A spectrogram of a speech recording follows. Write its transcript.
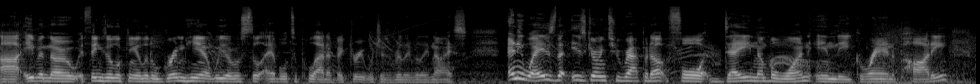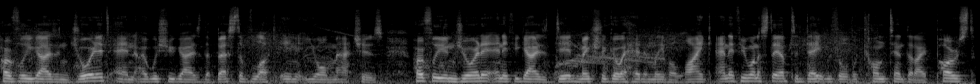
uh, even though things are looking a little grim here, we were still able to pull out a victory, which is really, really nice. Anyways, that is going to wrap it up for day number one in the Grand Party. Hopefully you guys enjoyed it, and I wish you guys the best of luck in your matches. Hopefully you enjoyed it, and if you guys did, make sure to go ahead and leave a like. And if you want to stay up to date with all the content that I post,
